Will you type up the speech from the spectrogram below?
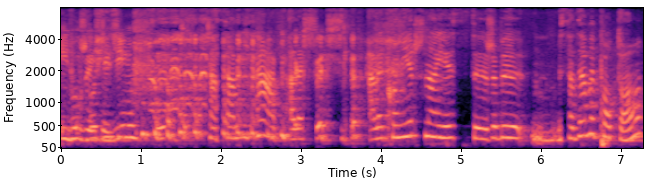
I dłużej bo siedzi? Czasami tak, ale, ale konieczna jest, żeby... Sadzamy po to,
